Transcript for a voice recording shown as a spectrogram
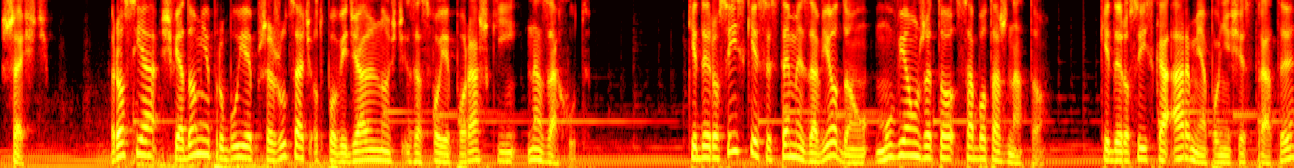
6. Rosja świadomie próbuje przerzucać odpowiedzialność za swoje porażki na Zachód. Kiedy rosyjskie systemy zawiodą, mówią, że to sabotaż NATO. Kiedy rosyjska armia poniesie straty,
